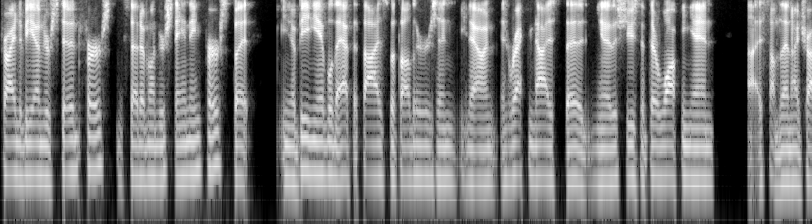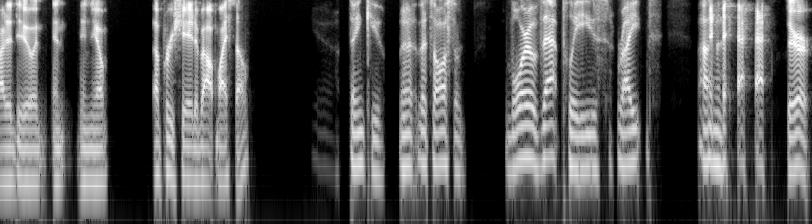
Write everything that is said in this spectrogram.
trying to be understood first instead of understanding first. But you know, being able to empathize with others and you know, and, and recognize the you know the shoes that they're walking in uh, is something I try to do and, and and you know appreciate about myself. Yeah, thank you. Uh, that's awesome. More of that, please. Right? Uh, sure.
